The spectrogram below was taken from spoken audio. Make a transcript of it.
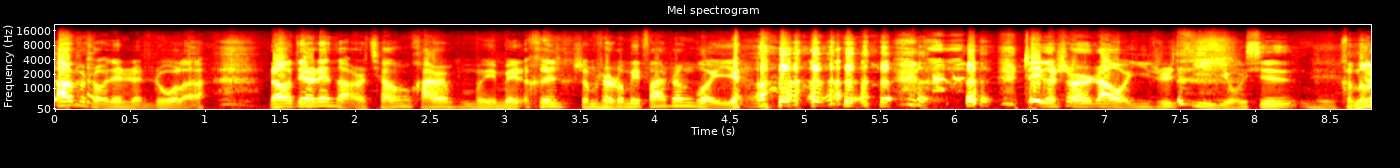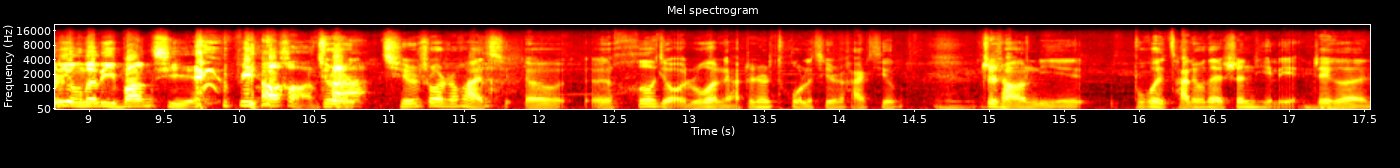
他们首先忍住了，然后第二天早上强还是没没和什么事儿都没发生过一样，这个事儿让我一直记忆犹新。嗯可能用的立邦漆比较好擦，就是其实说实话，其呃呃，喝酒如果你要真是吐了，其实还行，嗯至少你不会残留在身体里。这个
